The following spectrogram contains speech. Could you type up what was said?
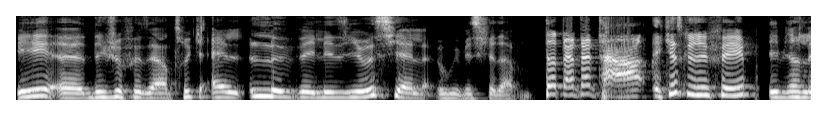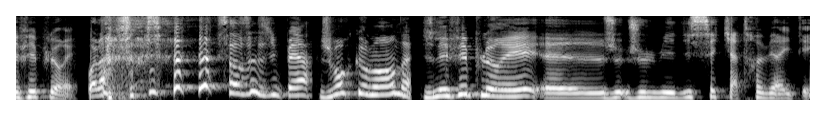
et euh, dès que je faisais un truc elle levait les yeux au ciel. Oui messieurs dames. Ta ta ta ta. Et qu'est-ce que j'ai fait? Eh bien je l'ai fait pleurer. Voilà ça c'est super. Je vous recommande. Je l'ai fait pleurer. Euh, je, je lui ai dit ces quatre vérités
